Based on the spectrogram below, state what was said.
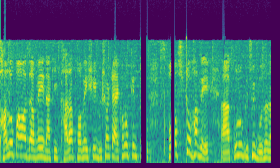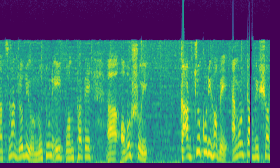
ভালো পাওয়া যাবে নাকি খারাপ হবে সেই বিষয়টা এখনও কিন্তু স্পষ্টভাবে কোনো কিছুই বোঝা যাচ্ছে না, যদিও নতুন এই পন্থাতে অবশ্যই কার্যকরী হবে এমনটা বিশ্বাস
